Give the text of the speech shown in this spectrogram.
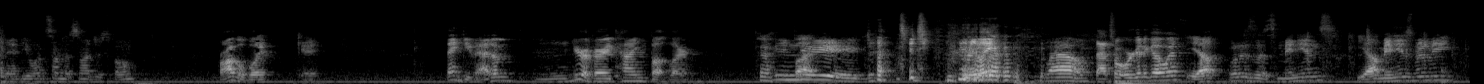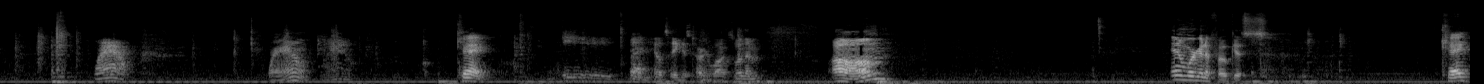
Dan, do you want some that's not just foam? Probably. Okay. Thank you, Adam. Mm-hmm. You're a very kind butler. Indeed. Did you really? wow. That's what we're gonna go with? yep, What is this? Minions? yep. Minions movie? Wow. Wow. Wow. Okay. And he'll take his target locks with him. Um. And we're gonna focus. Okay.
